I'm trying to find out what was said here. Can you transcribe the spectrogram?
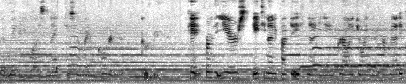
But maybe he was, and they just nobody recorded it. Could be. Okay, from the years 1895 to 1898, Crowley joined the Hermetic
